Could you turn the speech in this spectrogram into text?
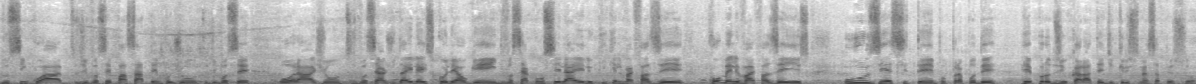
dos cinco hábitos, de você passar tempo junto, de você orar junto, de você ajudar ele a escolher alguém, de você aconselhar ele o que, que ele vai fazer, como ele vai fazer isso. Use esse tempo para poder reproduzir o caráter de Cristo nessa pessoa.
